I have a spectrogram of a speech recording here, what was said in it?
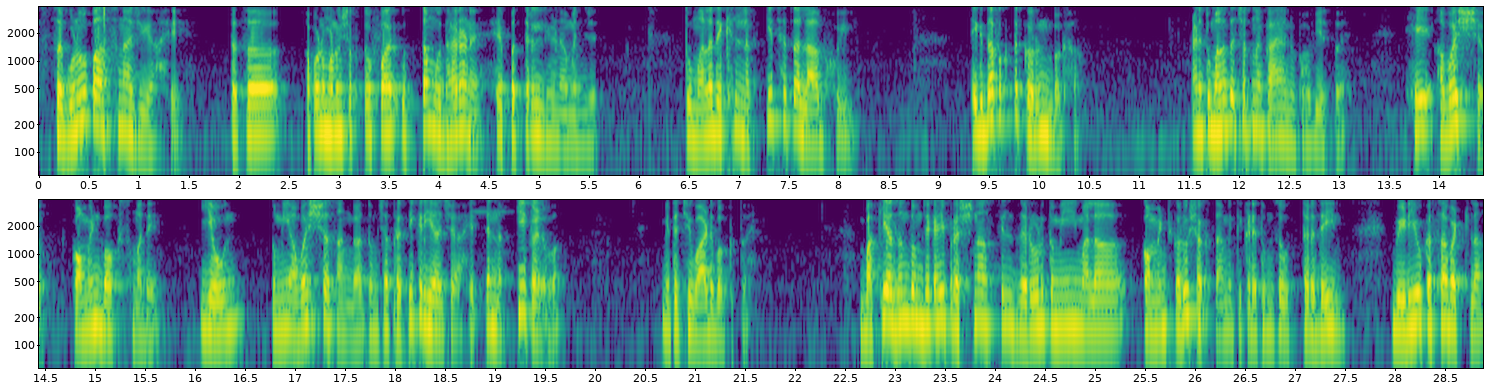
सगुणोपासना जी आहे त्याचं आपण म्हणू शकतो फार उत्तम उदाहरण आहे हे पत्र लिहिणं म्हणजे. तुम्हाला देखील नक्कीच ह्याचा लाभ होईल. एकदा फक्त करून बघा. आणि तुम्हाला त्याच्यातनं काय अनुभव येतो आहे हे अवश्य कॉमेंट बॉक्समध्ये येऊन तुम्ही अवश्य सांगा तुमच्या प्रतिक्रिया ज्या आहेत त्या नक्की कळवा. मी त्याची वाट बघतो आहे बाकी अजून तुमचे काही प्रश्न असतील जरूर तुम्ही मला कॉमेंट करू शकता. मी तिकडे तुमचं उत्तर देईन. व्हिडिओ कसा वाटला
